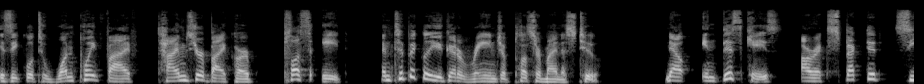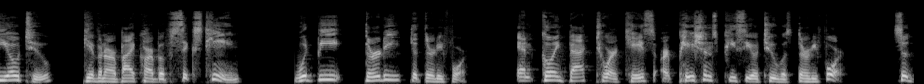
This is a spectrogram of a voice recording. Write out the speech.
is equal to 1.5 times your bicarb plus 8, and typically you get a range of plus or minus 2. Now, in this case, our expected CO2, given our bicarb of 16, would be 30 to 34. And going back to our case, our patient's PCO2 was 34. So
